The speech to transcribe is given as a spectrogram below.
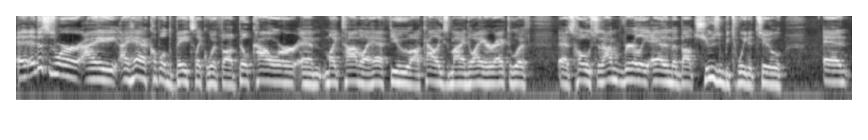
and, and this is where I I had a couple of debates like with uh, Bill Cowher and Mike Tomlin. I had a few uh, colleagues of mine who I interacted with as hosts, and I'm really adamant about choosing between the two. And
